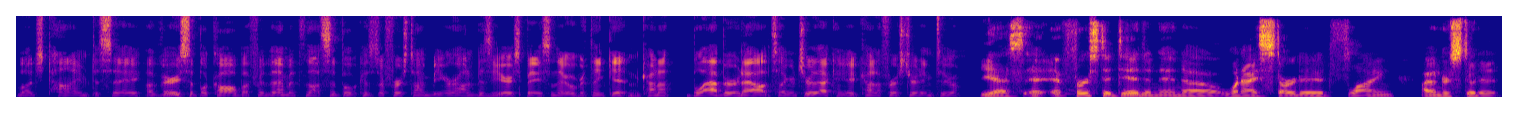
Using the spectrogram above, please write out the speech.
much time to say a very simple call but for them it's not simple because it's their first time being around busy airspace and they overthink it and kind of blabber it out. So i'm sure that can get kind of frustrating too. Yes at first it did and then uh, when i started flying I understood it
